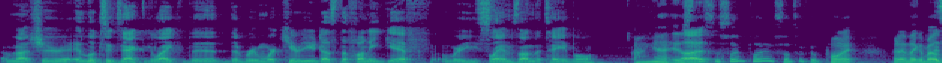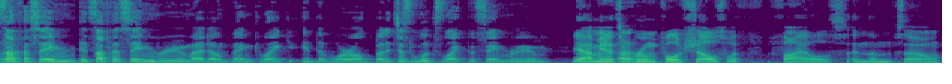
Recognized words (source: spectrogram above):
I'm not sure. It looks exactly like the, the room where Kiryu does the funny gif where he slams on the table. oh yeah, is Uh, this the same place? That's a good point. I didn't think about It's that. not the same it's not the same room, I don't think, like in the world, but it just looks like the same room. Yeah, I mean it's a uh, room full of shelves with files in them. So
